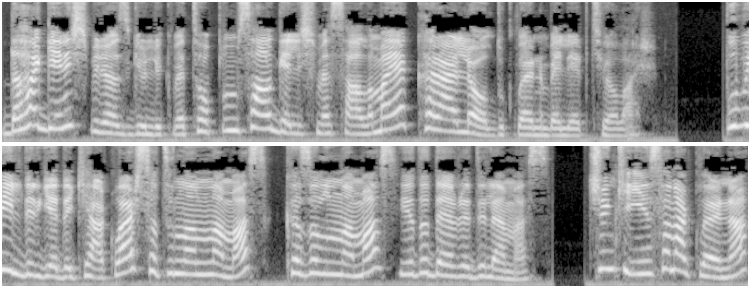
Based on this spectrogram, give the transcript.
daha geniş bir özgürlük ve toplumsal gelişme sağlamaya kararlı olduklarını belirtiyorlar. Bu bildirgedeki haklar satın alınamaz, kazanılamaz ya da devredilemez. Çünkü insan haklarına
